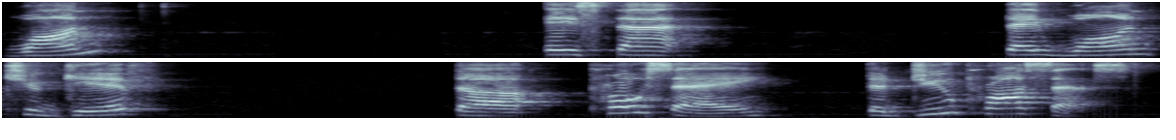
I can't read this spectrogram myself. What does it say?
One is that they want to give the pro se the due process.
